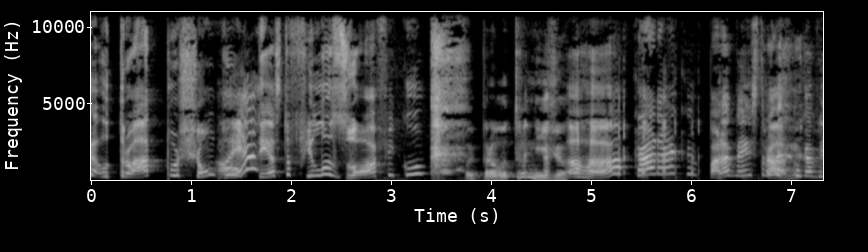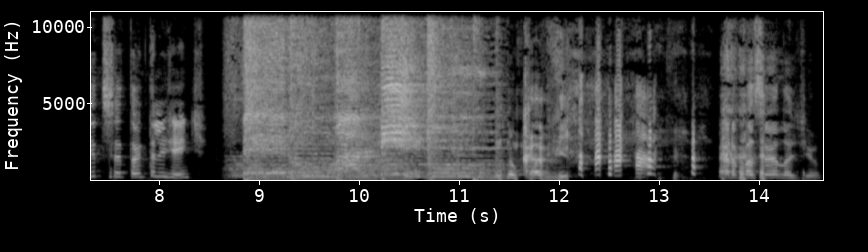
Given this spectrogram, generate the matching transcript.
Caraca, o Troato puxou um Olha. contexto filosófico. Foi para outro nível. Aham, uhum, caraca. Parabéns, Troato. Nunca vi tu ser tão inteligente. Ter um amigo. Nunca vi. Era pra ser um elogio.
